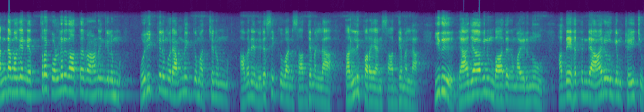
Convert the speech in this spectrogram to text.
തന്റെ മകൻ എത്ര കൊള്ളരുതാത്തവരാണെങ്കിലും ഒരിക്കലും ഒരു അമ്മയ്ക്കും അച്ഛനും അവനെ നിരസിക്കുവാൻ സാധ്യമല്ല തള്ളിപ്പറയാൻ സാധ്യമല്ല. ഇത് രാജാവിനും ബാധകമായിരുന്നു. അദ്ദേഹത്തിന്റെ ആരോഗ്യം ക്ഷയിച്ചു.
